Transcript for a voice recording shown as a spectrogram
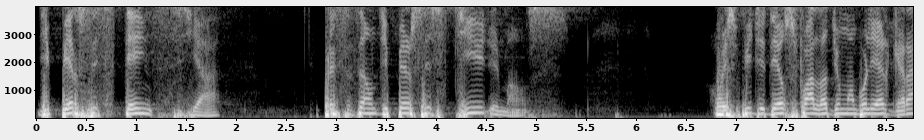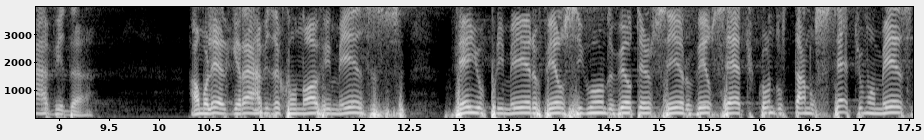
de persistência. Precisamos de persistir, irmãos. O Espírito de Deus fala de uma mulher grávida. A mulher grávida com nove meses Vem o primeiro, vem o segundo, vem o terceiro, vem o sétimo. Quando está no sétimo mês,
